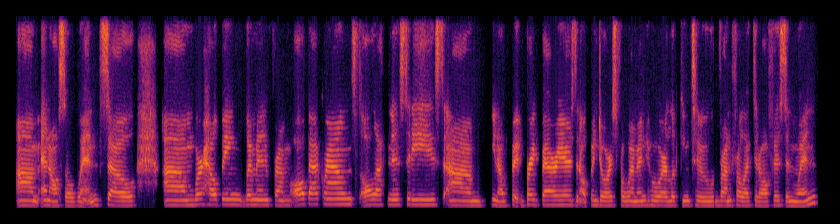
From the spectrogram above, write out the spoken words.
um, and also win. So, um, we're helping women from all backgrounds, all ethnicities, um, you know, break barriers and open doors for women who are looking to run for elected office and win.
